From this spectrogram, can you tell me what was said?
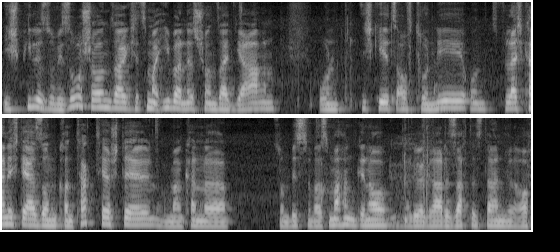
ich spiele sowieso schon, sage ich jetzt mal, Ibanez schon seit Jahren und ich gehe jetzt auf Tournee und vielleicht kann ich da so einen Kontakt herstellen und man kann da so ein bisschen was machen. Genau, weil du ja gerade sagtest, Daniel, auch,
